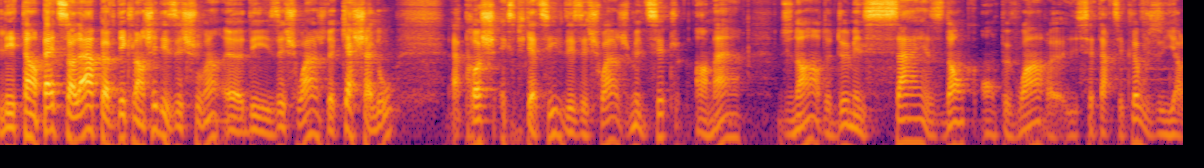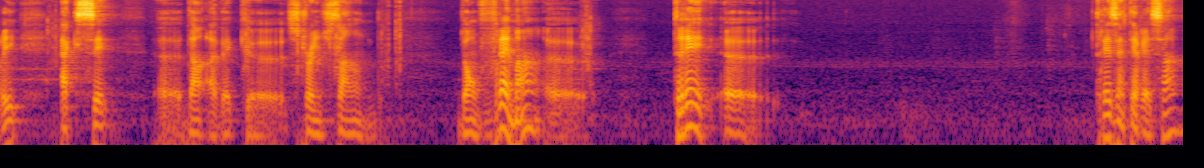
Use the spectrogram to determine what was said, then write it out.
les tempêtes solaires peuvent déclencher des, euh, échouages de cachalot, approche explicative des échouages multiples en mer du Nord de 2016. Donc, on peut voir euh, cet article-là, vous y aurez accès euh, avec Strange Sound. Donc, vraiment, très intéressant,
